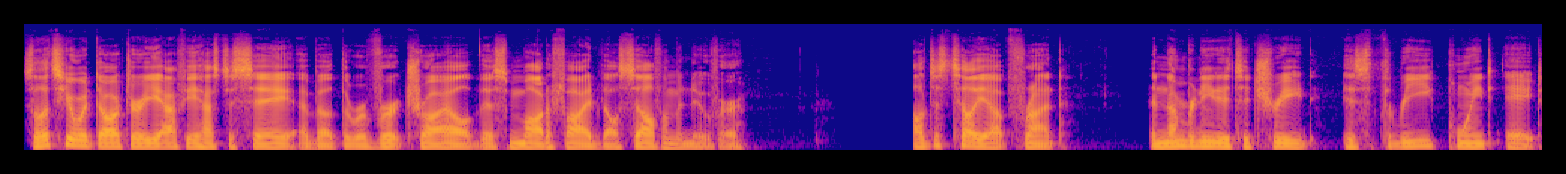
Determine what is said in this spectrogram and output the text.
So let's hear what Dr. Yaffe has to say about the revert trial, this modified Valsalva maneuver. I'll just tell you up front the number needed to treat is 3.8.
